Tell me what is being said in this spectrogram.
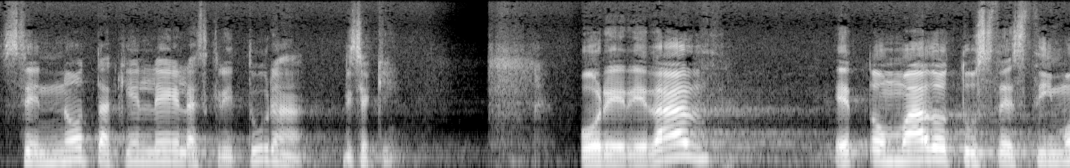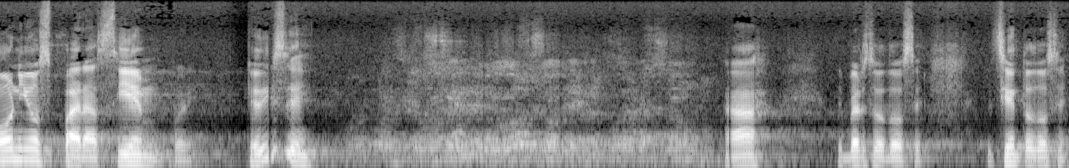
Se nota quién lee la escritura. Dice aquí, por heredad he tomado tus testimonios para siempre. ¿Qué dice? Ah, verso 12, 112.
